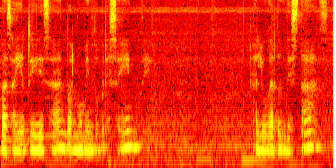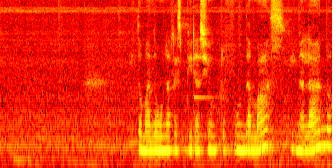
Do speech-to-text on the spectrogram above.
Vas a ir regresando al momento presente, al lugar donde estás y tomando una respiración profunda más, inhalando,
